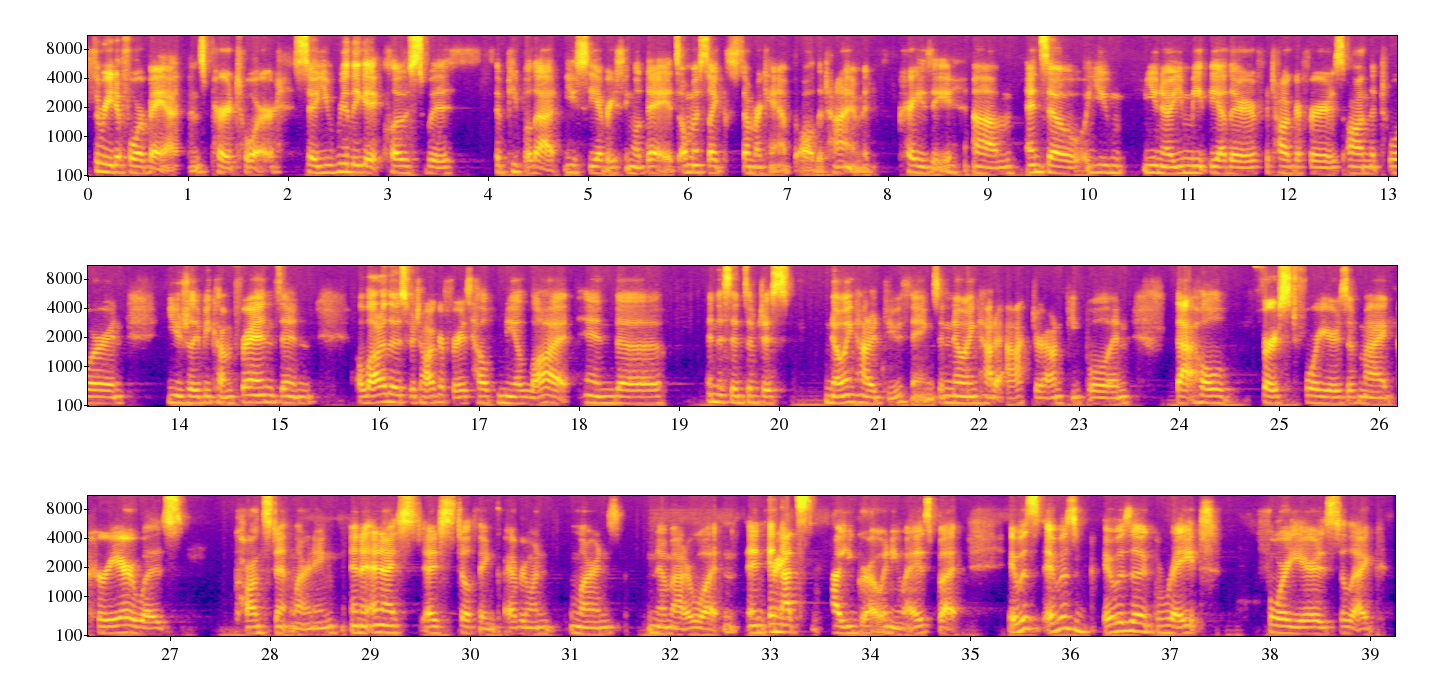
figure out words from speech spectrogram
three to four bands per tour. So you really get close with the people that you see every single day. It's almost like summer camp all the time. It's crazy. Um, and so you you know you meet the other photographers on the tour and usually become friends. And a lot of those photographers helped me a lot in the in the sense of just knowing how to do things and knowing how to act around people. And that whole first four years of my career was constant learning. And, and I, I still think everyone learns no matter what. And, and, and that's how you grow anyways. But it was, it was, it was a great four years to like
